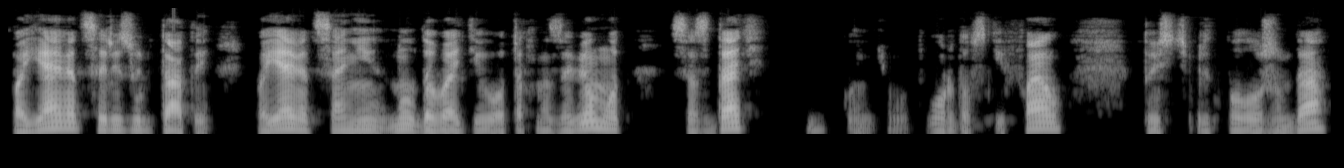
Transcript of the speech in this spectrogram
появятся результаты. Появятся они, ну давайте его так назовем, вот создать какой-нибудь вот вордовский файл. То есть, предположим, да,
